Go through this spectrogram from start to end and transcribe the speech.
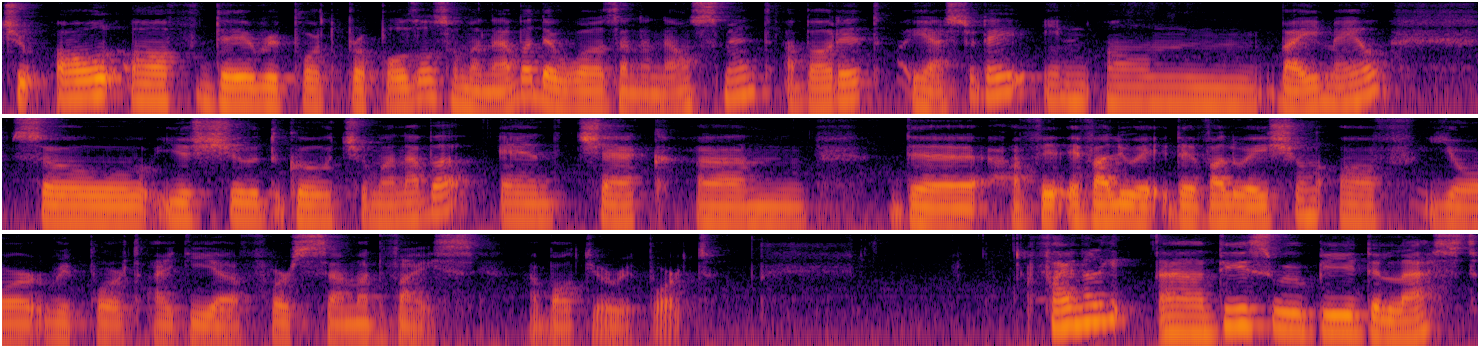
to all of the report proposals on Manaba. There was an announcement about it yesterday in on by email. So you should go to Manaba and check um, the evaluate the evaluation of your report idea for some advice about your report. Finally, uh, this will be the last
